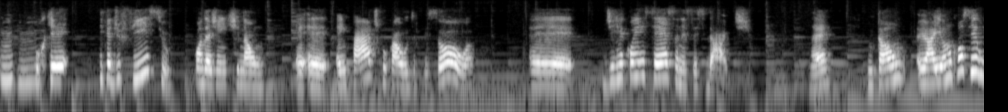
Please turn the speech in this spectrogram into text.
uhum. porque fica difícil quando a gente não é, é, é empático com a outra pessoa é, de reconhecer essa necessidade, né? Então, aí eu não consigo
